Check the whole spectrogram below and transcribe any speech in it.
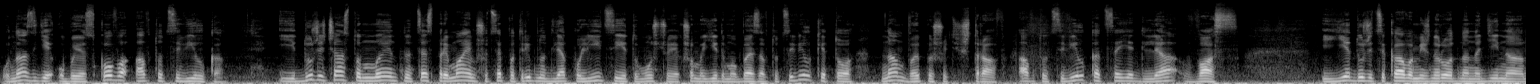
у нас є обов'язкова автоцивілка. І дуже часто ми на це сприймаємо, що це потрібно для поліції, тому що якщо ми їдемо без автоцивілки, то нам випишуть штраф. Автоцивілка це є для вас. І є дуже цікава міжнародна надійна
